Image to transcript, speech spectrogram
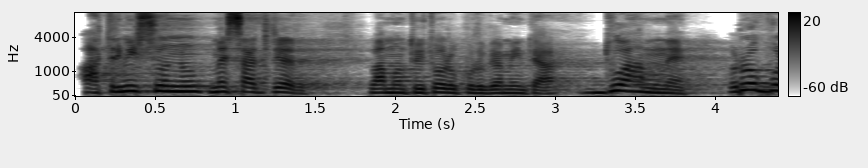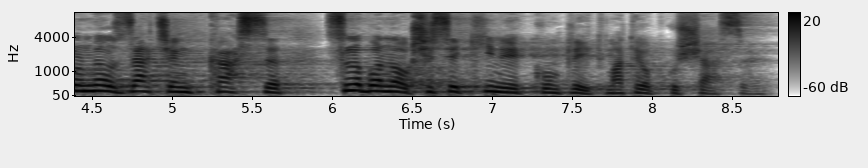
A trimis un mesager la Mântuitorul cu rugămintea, Doamne, robul meu zace în casă, slăbănoc și se chinuie cumplit. Matei 8 cu 6.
